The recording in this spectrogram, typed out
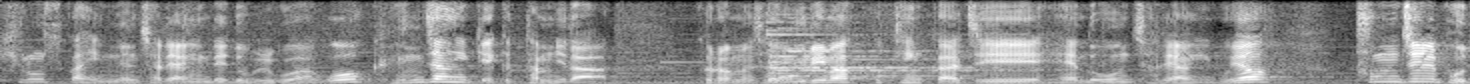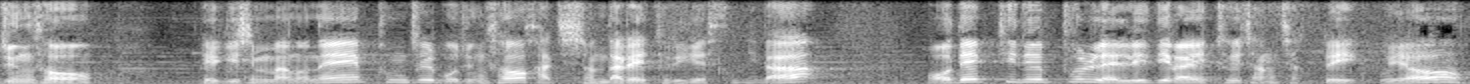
키로수가 있는 차량인데도 불구하고 굉장히 깨끗합니다. 그러면서 유리막 코팅까지 해 놓은 차량이고요. 품질 보증서 120만원의 품질 보증서 같이 전달해 드리겠습니다. 어댑티드 풀 LED 라이트 장착돼 있고요.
